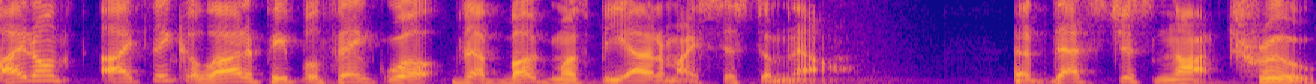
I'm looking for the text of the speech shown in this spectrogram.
I don't I think a lot of people think, well, that bug must be out of my system now. That that's just not true.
